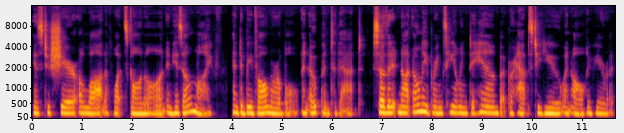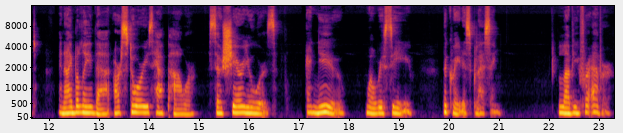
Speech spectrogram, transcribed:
is to share a lot of what's gone on in his own life and to be vulnerable and open to that so that it not only brings healing to him, but perhaps to you and all who hear it. And I believe that our stories have power. So share yours, and you will receive the greatest blessing. Love you forever.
